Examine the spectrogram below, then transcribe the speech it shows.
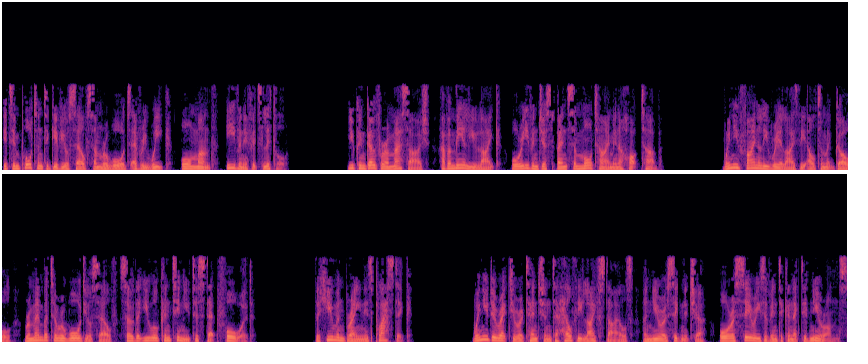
It's important to give yourself some rewards every week or month, even if it's little. You can go for a massage, have a meal you like, or even just spend some more time in a hot tub. When you finally realize the ultimate goal, remember to reward yourself so that you will continue to step forward. The human brain is plastic. When you direct your attention to healthy lifestyles, a neurosignature, or a series of interconnected neurons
